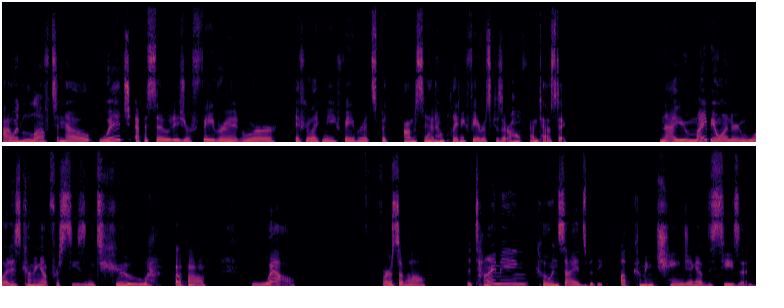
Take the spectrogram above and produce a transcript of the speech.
I would love to know which episode is your favorite, or if you're like me, favorites. But honestly, I don't play any favorites because they're all fantastic. Now, you might be wondering what is coming up for season two. well, first of all, the timing coincides with the upcoming changing of the season.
